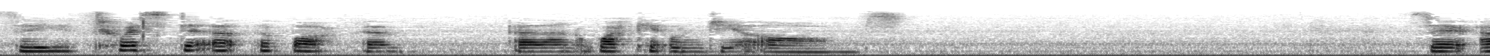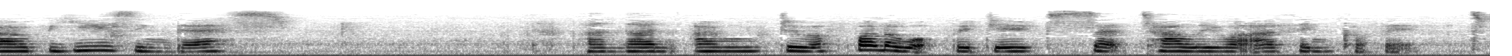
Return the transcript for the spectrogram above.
So you twist it at the bottom and then whack it under your arms. So I'll be using this and then I will do a follow-up video to tell you what I think of it.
